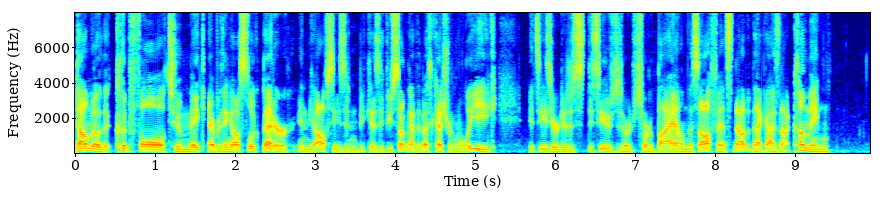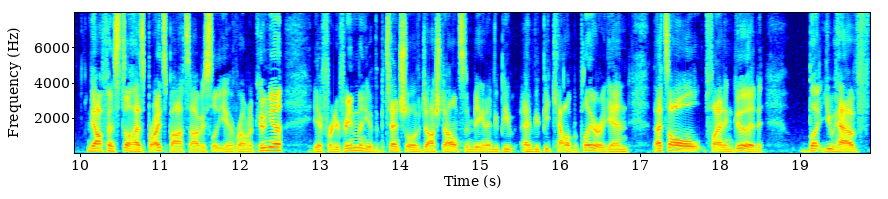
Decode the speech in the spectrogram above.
domino that could fall to make everything else look better in the offseason because if you suddenly have the best catcher in the league, it's easier to just, it's easier to sort of buy on this offense. Now that that guy's not coming, the offense still has bright spots. Obviously, you have Ronald Acuna, you have Freddie Freeman, you have the potential of Josh Donaldson being an MVP MVP caliber player again. That's all fine and good, but you have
